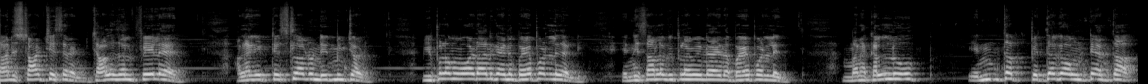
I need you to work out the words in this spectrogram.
దాన్ని స్టార్ట్ చేశారండి. చాలాసార్లు ఫెయిల్ అయ్యారు. అలాగే టెస్లాను నిర్మించాడు. విఫలం అవ్వడానికి ఆయన భయపడలేదండి. ఎన్నిసార్లు విఫలమైన ఆయన భయపడలేదు. మన కళ్ళు ఎంత పెద్దగా ఉంటే అంత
